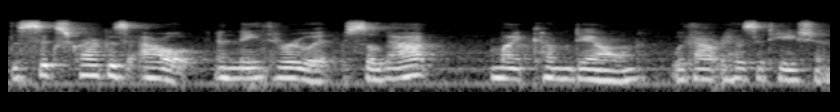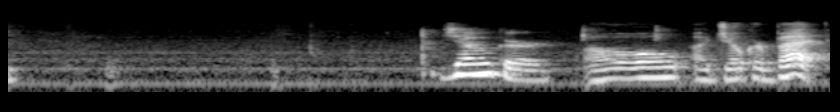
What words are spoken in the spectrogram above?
The six crack is out and they threw it, so that might come down without hesitation. Joker. Oh, a joker, but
